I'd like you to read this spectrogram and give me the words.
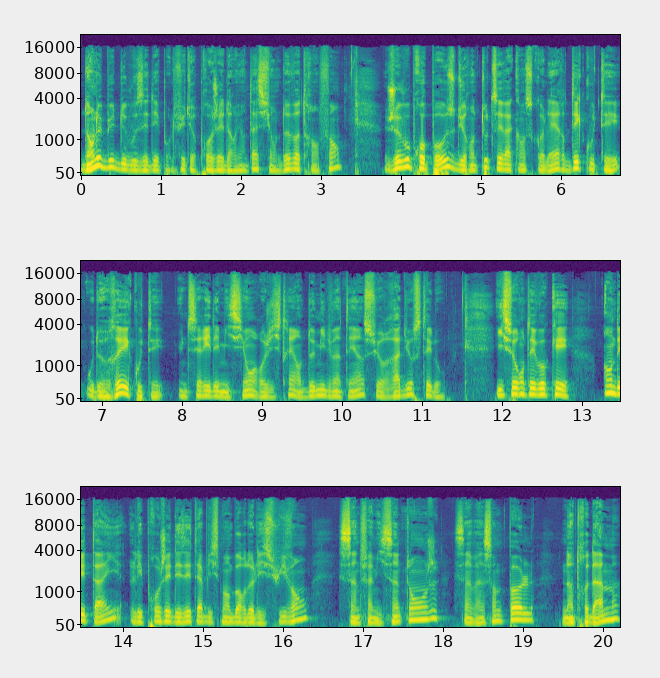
dans le but de vous aider pour le futur projet d'orientation de votre enfant, je vous propose, durant toutes ces vacances scolaires, d'écouter ou de réécouter une série d'émissions enregistrées en 2021 sur Radio Stello. Y seront évoqués en détail les projets des établissements bordelais suivants Sainte-Famille-Saint-Onge, Saint-Vincent-de-Paul, Notre-Dame,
